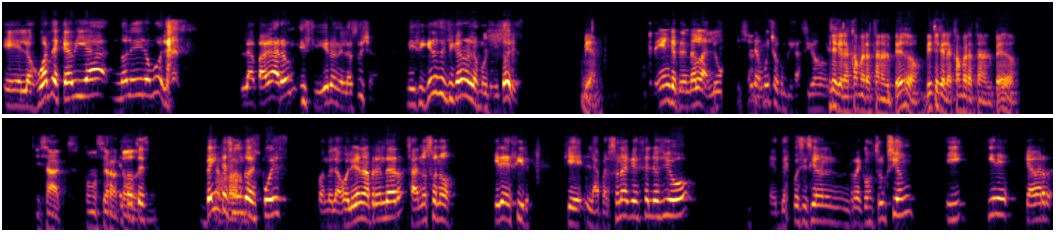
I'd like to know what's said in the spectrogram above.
eh, los guardias que había no le dieron bola. La apagaron y siguieron en la suya. Ni siquiera se fijaron en los monitores, Bien. porque tenían que prender la luz. Era no. mucha complicación. ¿Viste que las cámaras están al pedo? ¿Viste que las cámaras están al pedo? exacto. ¿Cómo cierra todo? Entonces, 20 Qué segundos después, cuando la volvieron a prender, o sea, no sonó. Quiere decir que la persona que se los llevó, después hicieron reconstrucción y tiene que haber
